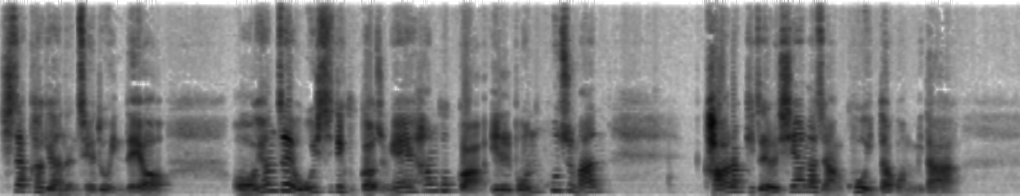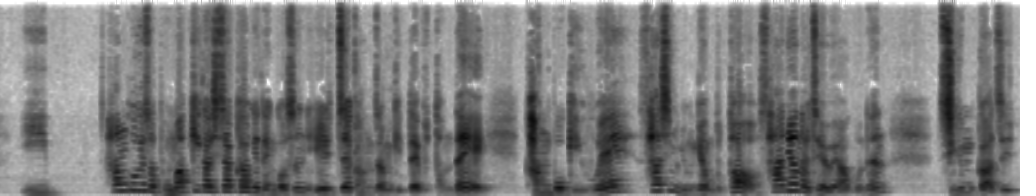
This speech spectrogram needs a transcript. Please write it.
시작하게 하는 제도인데요. 어, 현재 OECD 국가 중에 한국과 일본, 호주만 가을 학기제를 시행하지 않고 있다고 합니다. 이 한국에서 봄학기가 시작하게 된 것은 일제강점기 때부터인데 강복 이후에 46년부터 4년을 제외하고는 지금까지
